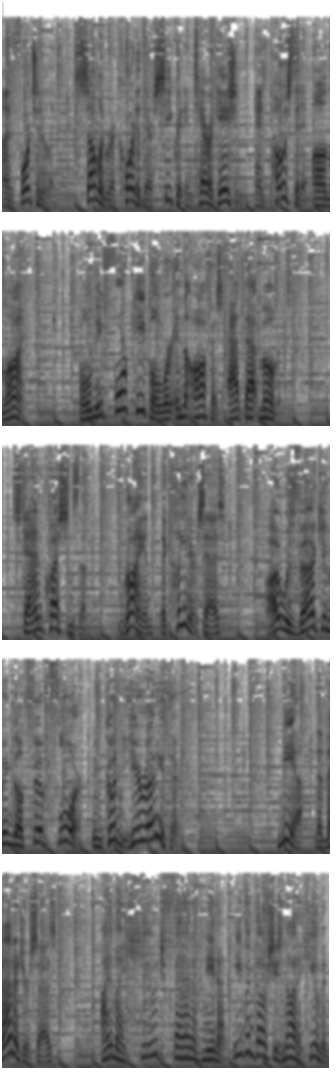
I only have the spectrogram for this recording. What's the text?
Unfortunately, someone recorded their secret interrogation and posted it online. Only four people were in the office at that moment. Stan questions them. Ryan, the cleaner, says, I was vacuuming the fifth floor and couldn't hear anything. Mia, the manager, says, I'm a huge fan of Nina, even though she's not a human.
